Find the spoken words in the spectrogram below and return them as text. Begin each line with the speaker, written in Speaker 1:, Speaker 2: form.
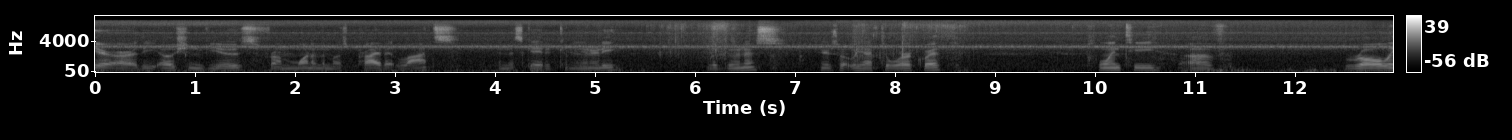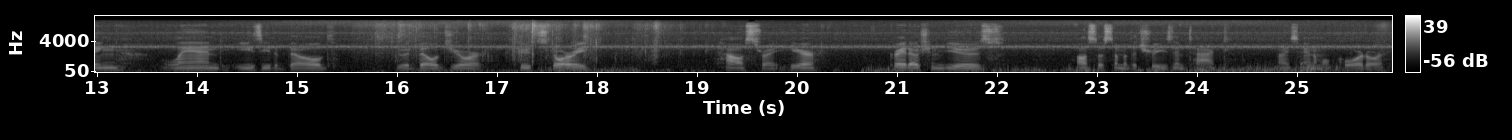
Speaker 1: Here are the ocean views from one of the most private lots in this gated community, Lagunas. Here's what we have to work with. Plenty of rolling land, easy to build. You would build your two-story house right here. Great ocean views. Also some of the trees intact. Nice animal corridor.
